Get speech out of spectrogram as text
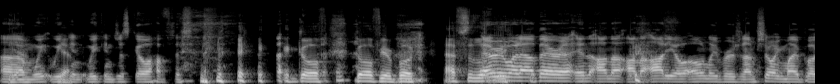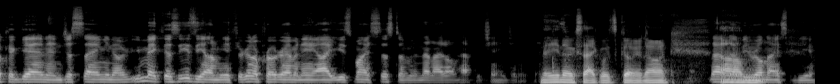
Um, yeah, we, we yeah. can we can just go off the go off go off your book. Absolutely. Everyone out there in, on the on the audio only version, I'm showing my book again and just saying, you know, you make this easy on me. If you're going to program an AI, use my system, and then I don't have to change anything. Now you know exactly what's going on. That, would um, be real nice of you.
